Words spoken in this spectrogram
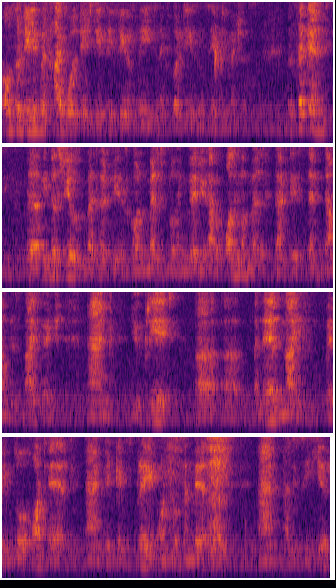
also dealing with high voltage DC fields needs expertise in safety measures. The second, the industrial method is called melt blowing, where you have a polymer melt that is sent down this knife edge and you create uh, uh, an air knife where you blow hot air and it gets sprayed onto a conveyor belt and as you see here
